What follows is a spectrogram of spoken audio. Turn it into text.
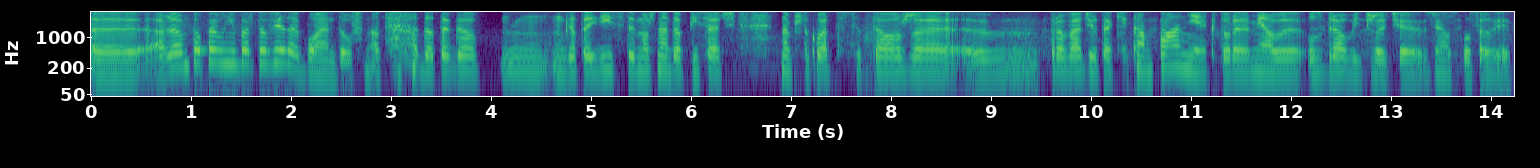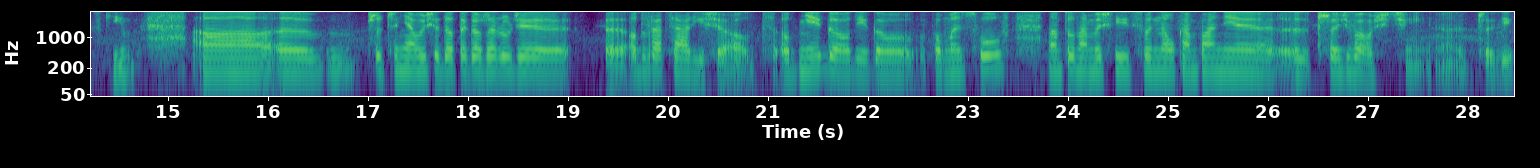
e, ale on popełnił bardzo wiele błędów. No do tego do tej listy można dopisać na przykład to, że prowadził takie kampanie, które miały uzdrowić życie w Związku Sowieckim, a przyczyniały się do tego, że ludzie E, odwracali się od, od niego, od jego pomysłów. Mam tu na myśli słynną kampanię e, trzeźwości, e, czyli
